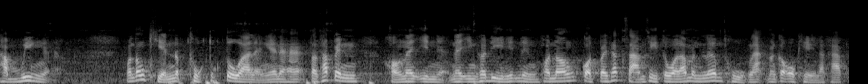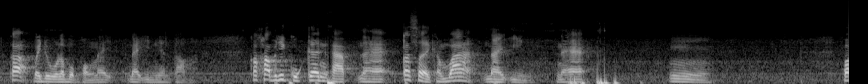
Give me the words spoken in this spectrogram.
คำวิ่งอะ มันต้องเขียนแบบถูกทุกตัวอะไรเงี้ยนะฮะ แต่ถ้าเป็นของนายอินเนี่ยนายอินเขาดีนิดนึง พอน้องกดไปสัก 3 4 ตัวแล้วมันเริ่มถูกแล้ว มันก็โอเคแล้วครับ ก็ไปดูระบบของนายนายอินกันต่อ ก็เข้าไปที่ Google ครับนะฮะ ก็เสิร์ชคำว่านายอินนะฮะ อืม พอ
